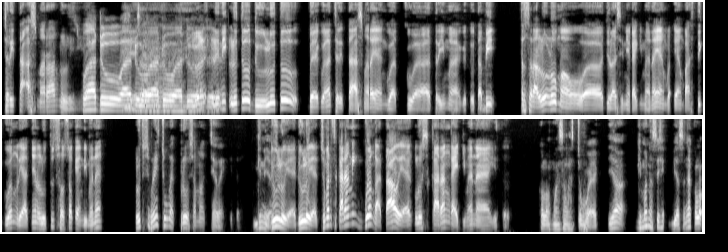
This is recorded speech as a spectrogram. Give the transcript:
cerita asmara lu ini Waduh, waduh, Iya. waduh, waduh, lu, waduh. lu, nih- lu tuh dulu tuh banyak banget cerita asmara yang gua gua terima gitu. Tapi terserah lu lu mau eh, jelasinnya kayak gimana. Yang yang pasti gua ngelihatnya lu tuh sosok yang di mana lu tuh sebenarnya cuek bro sama cewek gitu. Gini ya, dulu ya dulu ya. Cuman sekarang nih gua nggak tahu ya lu sekarang kayak gimana gitu. Kalau masalah cuek, ya gimana sih? Biasanya kalau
